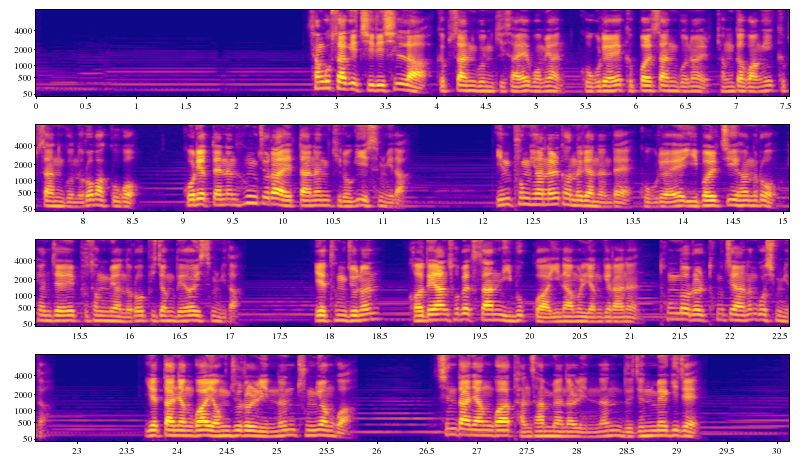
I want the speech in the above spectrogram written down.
삼국사기 지리 신라 급산군 기사에 보면 고구려의 급벌산군을 경덕왕이 급산군으로 바꾸고 고려 때는 흥주라 했다는 기록이 있습니다. 인풍현을 거느렸는데 고구려의 이벌지현으로 현재의 부성면으로 비정되어 있습니다. 옛 흥주는 거대한 소백산 이북과 이남을 연결하는 통로를 통제하는 곳입니다. 옛 단양과 영주를 잇는 중령과 신단양과 단산면을 잇는 늦은 매기제,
